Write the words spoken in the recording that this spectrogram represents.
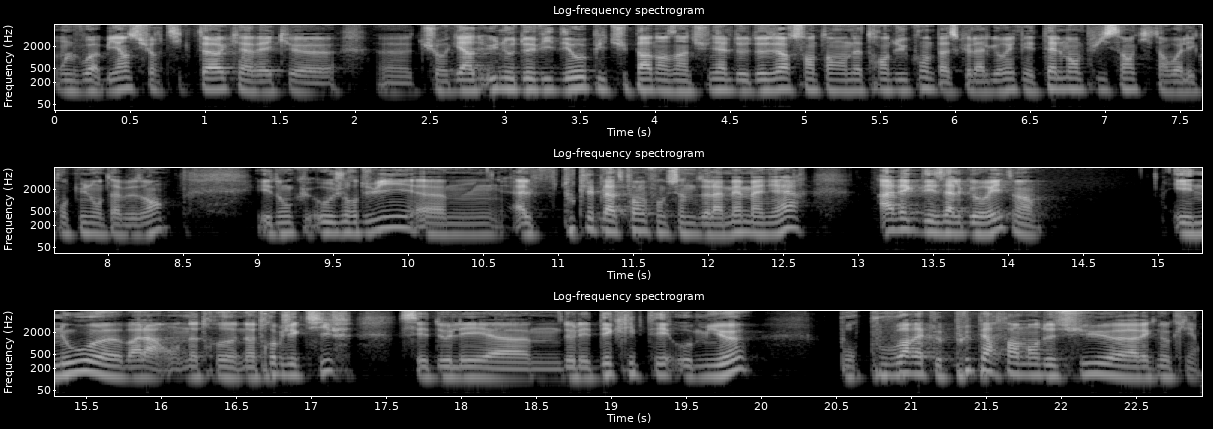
On le voit bien sur TikTok avec, euh, euh, tu regardes une ou deux vidéos, puis tu pars dans un tunnel de deux heures sans t'en être rendu compte parce que l'algorithme est tellement puissant qu'il t'envoie les contenus dont tu as besoin. Et donc aujourd'hui, euh, toutes les plateformes fonctionnent de la même manière avec des algorithmes. Et nous, voilà, notre, notre objectif, c'est de les, de les décrypter au mieux pour pouvoir être le plus performant dessus euh, avec nos clients.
